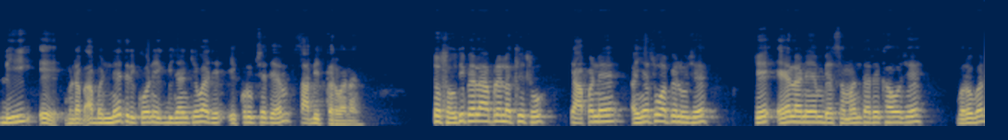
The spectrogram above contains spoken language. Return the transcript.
ડી એ મતલબ આ બંને ત્રિકોણ એકબીજાને કેવા છે? એકરૂપ છે તેમ સાબિત કરવાના તો સૌથી પહેલાં આપણે લખીશું કે આપણને અહીંયા શું આપેલું છે? કે એલ અને એમ બે સમાંતર રેખાઓ છે. બરોબર?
